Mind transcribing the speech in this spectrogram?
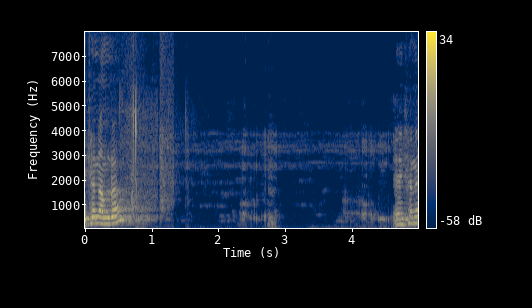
এখানে আমরা এইখানে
